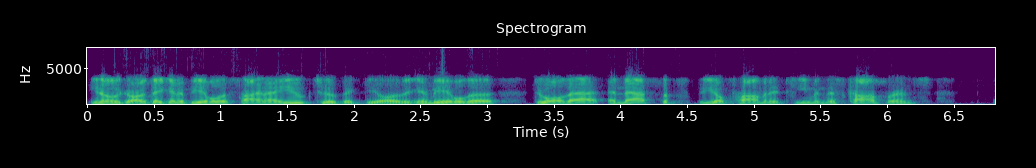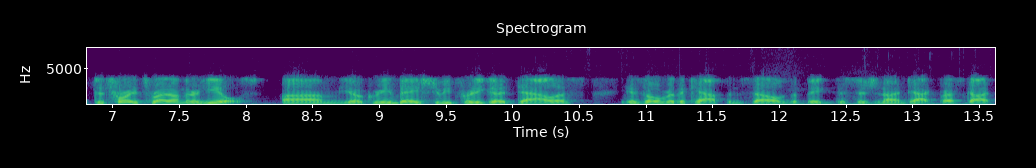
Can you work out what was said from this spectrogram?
You know, are they going to be able to sign Aiyuk to a big deal? Are they going to be able to do all that? And that's the, you know, prominent team in this conference. Detroit's right on their heels. Um, you know, Green Bay should be pretty good. Dallas is over the cap themselves. A big decision on Dak Prescott.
